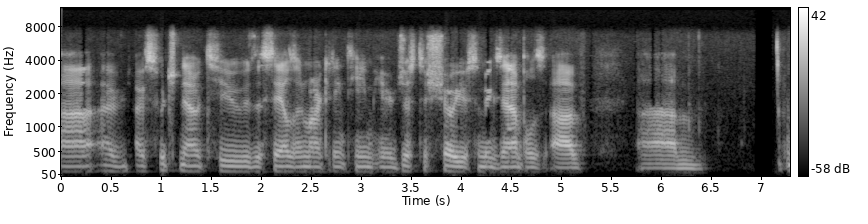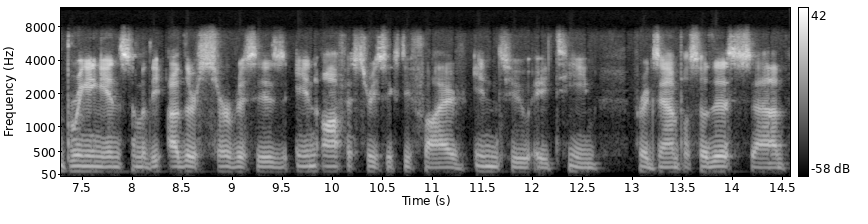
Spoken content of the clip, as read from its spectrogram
Uh, I've, I've, switched now to the sales and marketing team here just to show you some examples of um, bringing in some of the other services in Office 365 into a team, for example. So this um,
